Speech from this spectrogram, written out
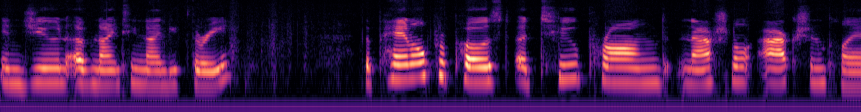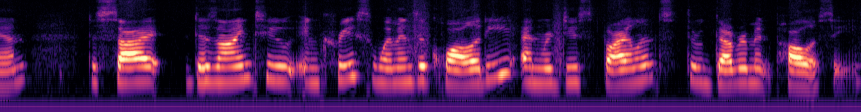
in June of 1993. The panel proposed a two pronged national action plan desi- designed to increase women's equality and reduce violence through government policy.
